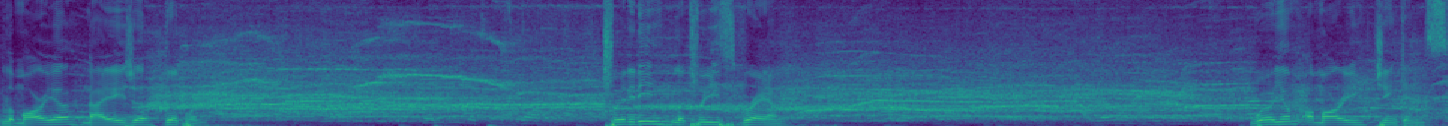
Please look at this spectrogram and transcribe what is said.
Lamaria Niaja Goodwin. Trinity Latrice Graham. William Amari Jenkins.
